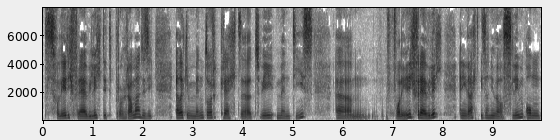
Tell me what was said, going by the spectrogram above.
is volledig vrijwillig, dit programma. Dus ik, elke mentor krijgt uh, twee mentees. Um, volledig vrijwillig. En ik dacht, is dat nu wel slim om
